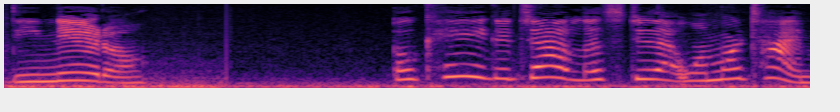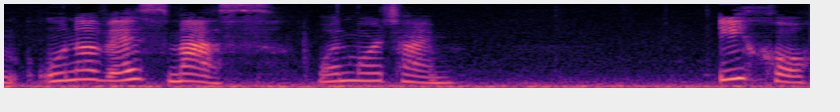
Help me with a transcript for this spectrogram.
dinero. Okay, good job. Let's do that one more time. Una vez más. One more time. Hijo.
